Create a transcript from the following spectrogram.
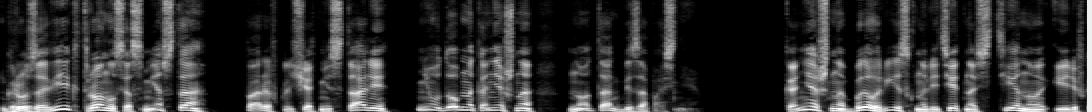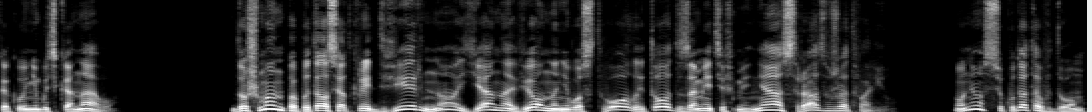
Грузовик тронулся с места, фары включать не стали, неудобно, конечно, но так безопаснее. Конечно, был риск налететь на стену или в какую-нибудь канаву. Душман попытался открыть дверь, но я навел на него ствол, и тот, заметив меня, сразу же отвалил. Унесся куда-то в дом.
